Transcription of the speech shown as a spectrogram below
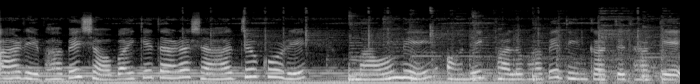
আর এভাবে সবাইকে তারা সাহায্য করে, মা ও মেয়ে অনেক ভালোভাবে দিন কাটতে থাকে।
